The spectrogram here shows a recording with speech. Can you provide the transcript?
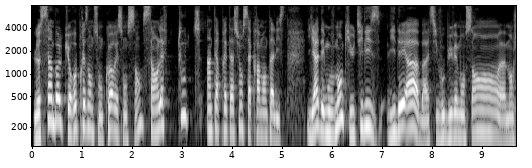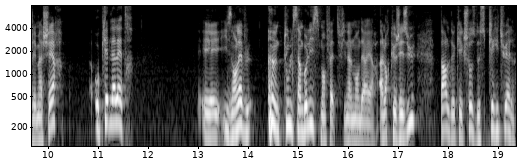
le symbole que représentent son corps et son sang, ça enlève toute interprétation sacramentaliste. Il y a des mouvements qui utilisent l'idée ah bah si vous buvez mon sang, euh, mangez ma chair, au pied de la lettre. Et ils enlèvent tout le symbolisme, en fait, finalement, derrière. Alors que Jésus parle de quelque chose de spirituel.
